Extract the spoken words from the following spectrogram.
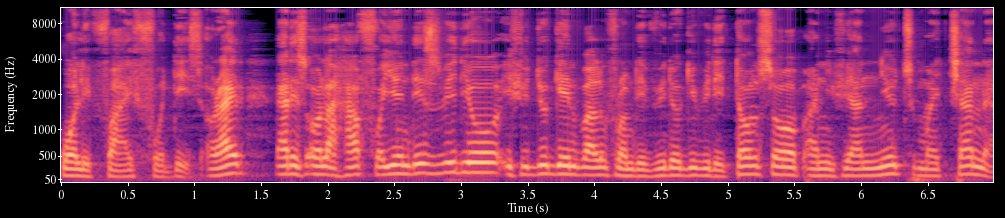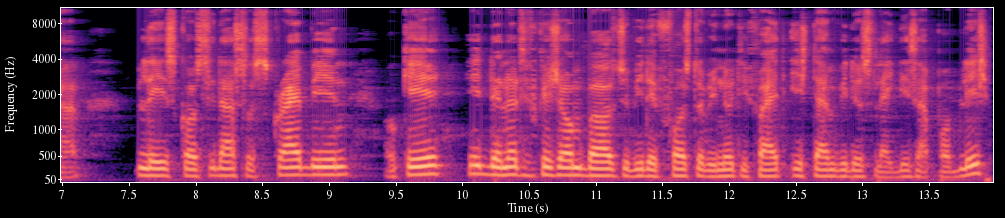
qualify for this all right? That is all i have for you in this video. If you do gain value from the video give it a thumbs up. And if you are new to my channel please consider subscribing okay? Hit the notification bell to be the first to be notified each time videos like this are published.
